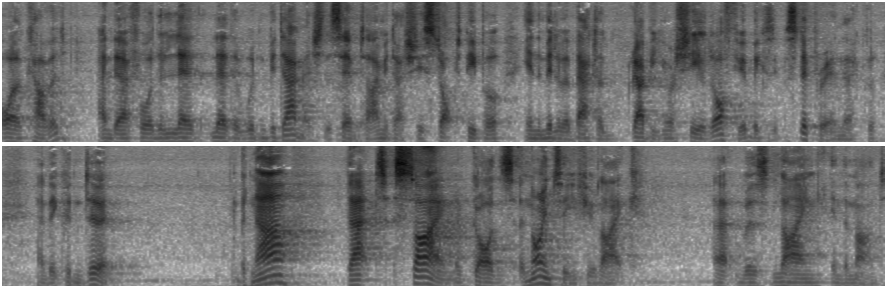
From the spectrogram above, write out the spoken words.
oil covered, and therefore the le- leather wouldn't be damaged. At the same time, it actually stopped people in the middle of a battle grabbing your shield off you because it was slippery and they couldn't do it. But now, that sign of God's anointing, if you like, uh, was lying in the mud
